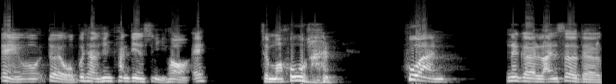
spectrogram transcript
哎，我对我不小心看电视以后，哎，怎么忽然 忽然。那个蓝色的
